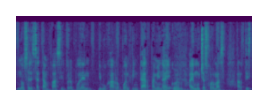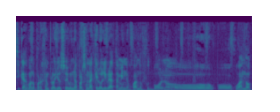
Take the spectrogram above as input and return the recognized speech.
no se les sea tan fácil, pero pueden dibujarlo, pueden pintar, también hay, hay muchas formas artísticas. Bueno, por ejemplo, yo soy una persona que lo libera también jugando fútbol, ¿no? O, o jugando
